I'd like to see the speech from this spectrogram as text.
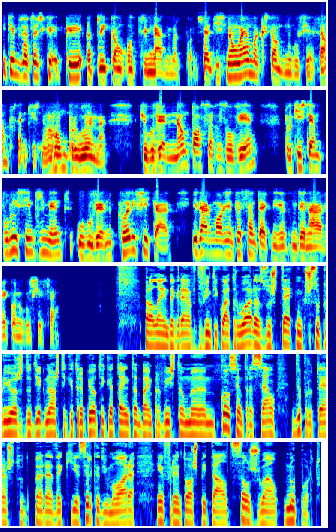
e temos outras que, que aplicam um determinado número de pontos. Portanto, isto não é uma questão de negociação, portanto, isto não é um problema que o Governo não possa resolver, porque isto é pura e simplesmente o Governo clarificar e dar uma orientação técnica que não tem nada a ver com negociação. Para além da greve de 24 horas, os técnicos superiores de diagnóstica terapêutica têm também prevista uma concentração de protesto para daqui a cerca de uma hora em frente ao Hospital de São João, no Porto.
